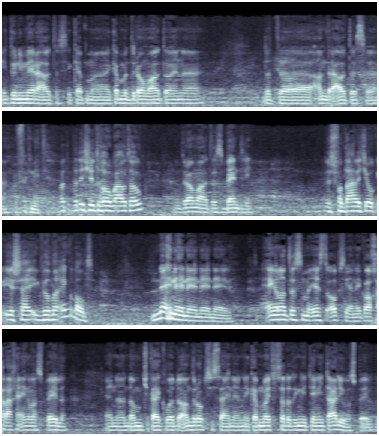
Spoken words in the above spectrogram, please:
ik doe niet meer auto's. Ik heb, mijn, ik heb mijn droomauto en uh, dat uh, andere auto's hoef ik niet. Wat, wat is je droomauto? Mijn droomauto is Bentley. Dus vandaar dat je ook eerst zei, ik wil naar Engeland? Nee, nee, nee, nee, nee. Engeland is mijn eerste optie en ik wil graag in Engeland spelen. En uh, dan moet je kijken wat de andere opties zijn. En ik heb nooit gezegd dat ik niet in Italië wil spelen.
